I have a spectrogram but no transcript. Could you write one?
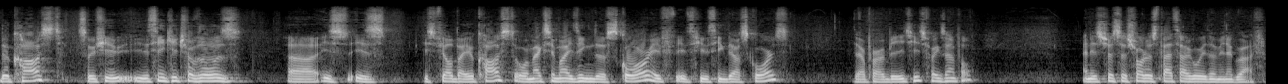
the cost. So if you, you think each of those uh, is, is, is filled by a cost, or maximizing the score if, if you think there are scores, there are probabilities, for example. And it's just a shortest path algorithm in a graph.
